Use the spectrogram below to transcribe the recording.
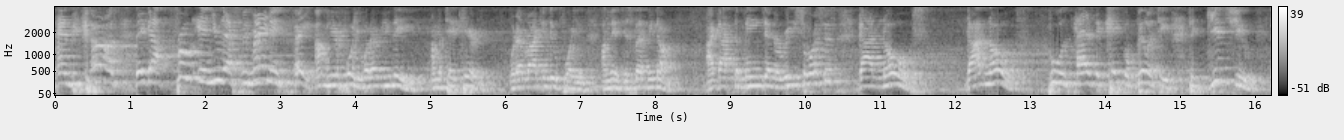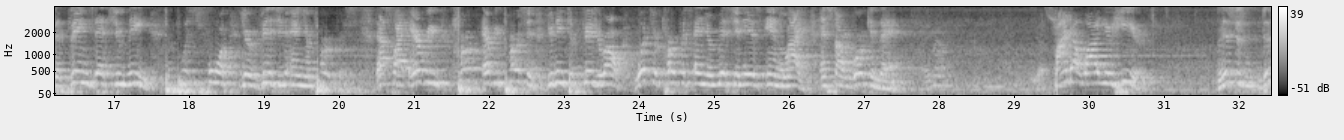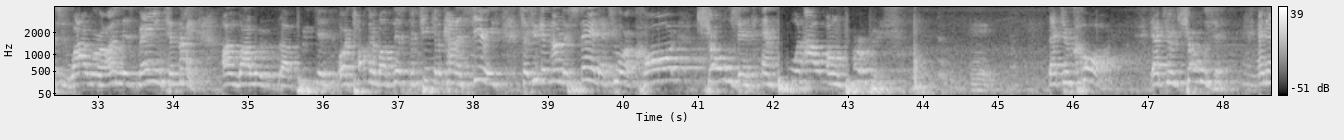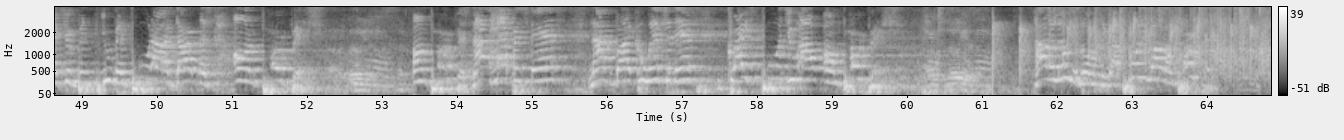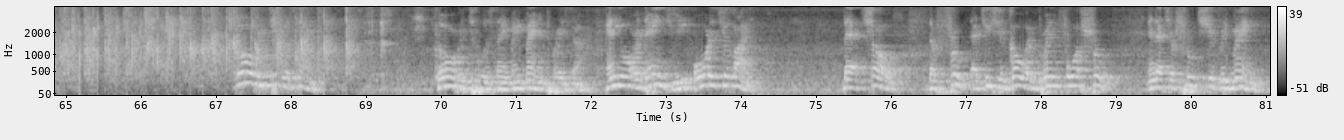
And because they got fruit in you that's remaining, hey, I'm here for you. Whatever you need, I'm going to take care of you. Whatever I can do for you, I'm here. Just let me know. I got the means and the resources. God knows. God knows who has the capability to get you the things that you need to push forth your vision and your purpose. That's why every per every person you need to figure out what your purpose and your mission is in life and start working that. Amen. Yes. Find out why you're here. And this is this is why we're on this vein tonight, on why we're uh, preaching or talking about this particular kind of series, so you can understand that you are called, chosen, and pulled out on purpose. That you're called, that you're chosen, and that you've been you've been pulled out of darkness on purpose Hallelujah. on purpose, not happenstance, not by coincidence. Christ pulled you out on purpose. Hallelujah. Hallelujah, glory to God. Pulled you out on purpose. Glory to his name. Glory to his name. Amen. Praise God. And he ordained you. He ordered your life. That shows the fruit that you should go and bring forth fruit. And that your fruit should remain.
